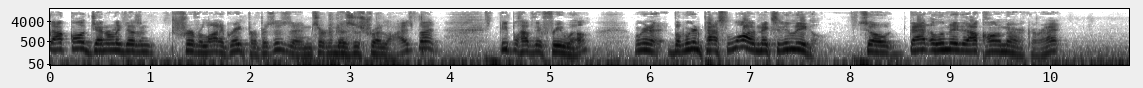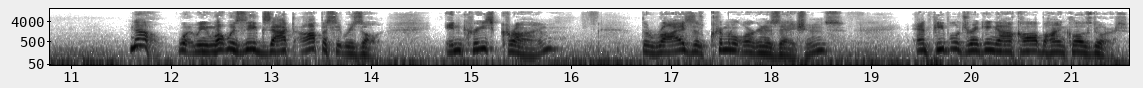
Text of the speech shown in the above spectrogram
alcohol generally doesn't serve a lot of great purposes and certainly does destroy lives, but people have their free will. We're gonna, but we're gonna pass a law that makes it illegal. So that eliminated alcohol in America, right? No. I mean, what was the exact opposite result? Increased crime, the rise of criminal organizations, and people drinking alcohol behind closed doors.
